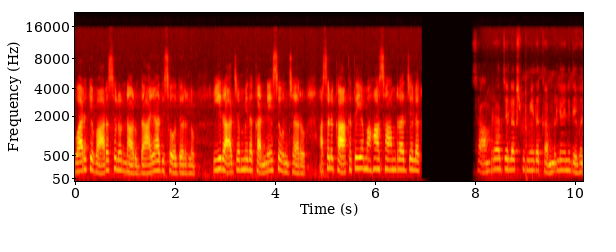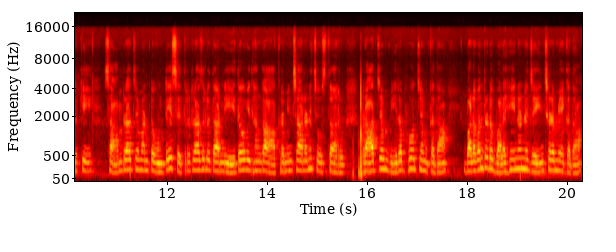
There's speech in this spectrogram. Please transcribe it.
వారికి వారసులున్నారు దాయాది సోదరులు. ఈ రాజ్యం మీద కన్నేసి ఉంచారు. అసలు కాకతీయ మహాసామ్రాజ్య సామ్రాజ్య లక్ష్మి మీద కన్ను లేనిది ఎవరికి? సామ్రాజ్యం అంటూ ఉంటే శత్రురాజులు దాన్ని ఏదో విధంగా ఆక్రమించాలని చూస్తారు. రాజ్యం వీరభోజ్యం కదా. బలవంతుడు బలహీనుణ్ణి జయించడమే కదా.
